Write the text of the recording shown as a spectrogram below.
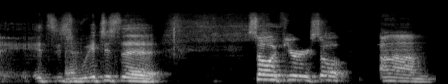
it's just yeah. it's just the so if you're so um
